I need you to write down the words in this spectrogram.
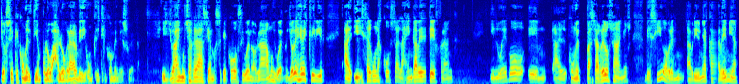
Yo sé que con el tiempo lo vas a lograr, me dijo un crítico en Venezuela. Y yo, ay, muchas gracias, no sé qué cosa. Y bueno, hablábamos y bueno, yo dejé de escribir, hice algunas cosas, las engaveté, Frank, y luego, eh, al, con el pasar de los años, decido abrir, abrir, mi academia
